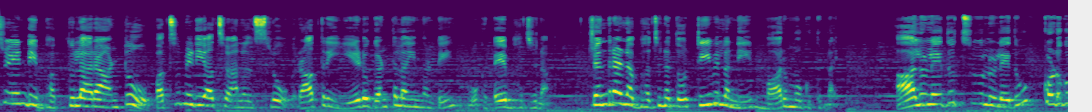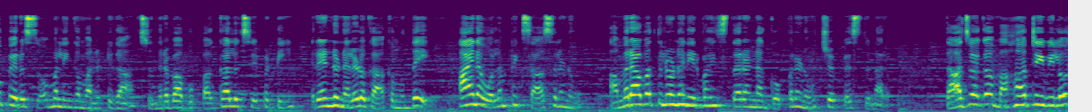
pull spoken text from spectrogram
చేయండి భక్తులారా అంటూ పచ్చ మీడియా ఛానల్స్లో రాత్రి ఏడు గంటలైందంటే ఒకటే భజన. చంద్రన్న భజనతో టీవీలన్నీ మారుమోగుతున్నాయి. ఆలు లేదు చూలు లేదు కొడుకు పేరు సోమలింగం అన్నట్టుగా చంద్రబాబు పగ్గాలు చేపట్టి రెండు నెలలు కాకముందే ఆయన ఒలింపిక్స్ ఆశలను అమరావతిలోనే నిర్వహిస్తారన్న గొప్పలను చెప్పేస్తున్నారు. తాజాగా మహా టీవీలో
